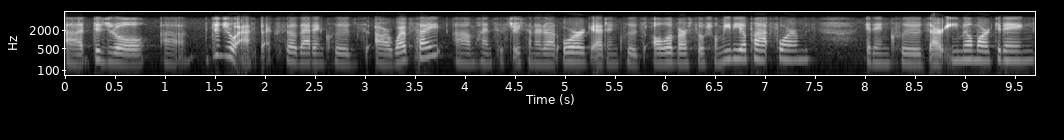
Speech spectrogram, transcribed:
uh, digital uh, digital aspects. So that includes our website, um, HeinzHistoryCenter.org. It includes all of our social media platforms. It includes our email marketing.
